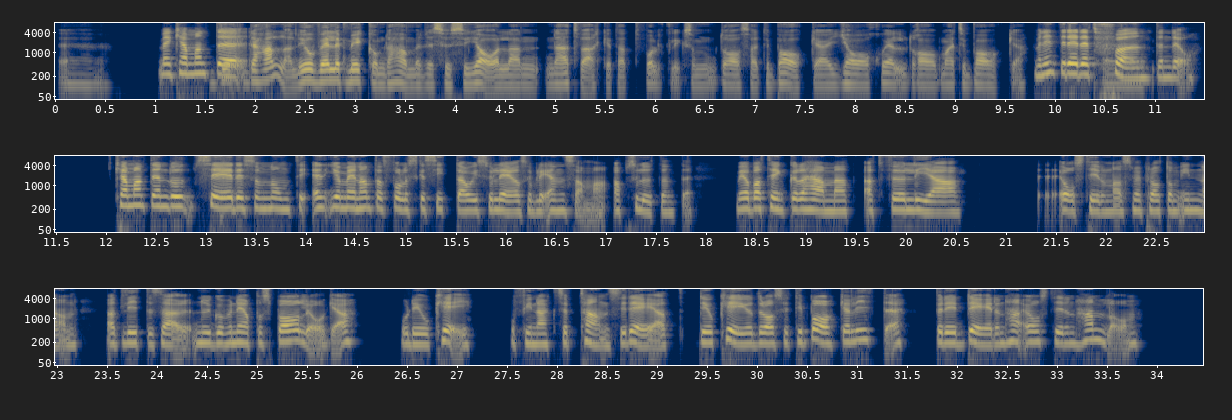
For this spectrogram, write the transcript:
Eh, Men kan man inte... Det, det handlar nog väldigt mycket om det här med det sociala nätverket, att folk liksom drar sig tillbaka. Jag själv drar mig tillbaka. Men är inte det rätt Eh. skönt ändå? Kan man inte ändå se det som någonting, jag menar inte att folk ska sitta och isolera sig och bli ensamma, absolut inte. Men jag bara tänker det här med att, att följa eh, årstiderna som jag pratade om innan, att lite så här, nu går vi ner på sparlåga och det är okej. Och finna acceptans i det, att det är okej att dra sig tillbaka lite, för det är det den här årstiden handlar om.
